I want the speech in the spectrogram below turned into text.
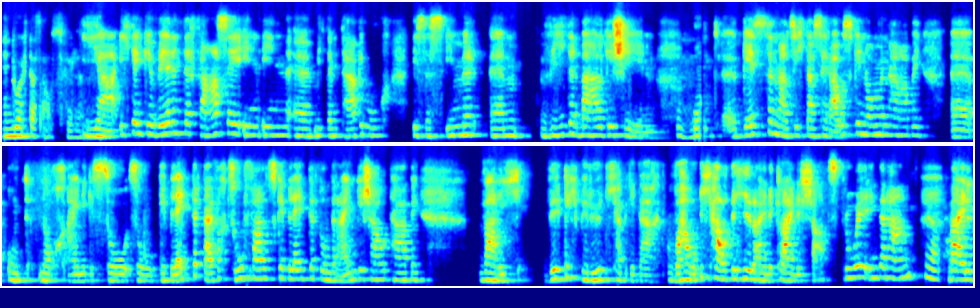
Ähm, durch das Ausfüllen. Ja, ich denke, während der Phase in, in, äh, mit dem Tagebuch ist es immer ähm, wieder mal geschehen. Mhm. Und äh, gestern, als ich das herausgenommen habe äh, und noch einiges so, so geblättert, einfach zufallsgeblättert und reingeschaut habe, war ich wirklich berührt. Ich habe gedacht, wow, ich halte hier eine kleine Schatztruhe in der Hand, ja. weil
